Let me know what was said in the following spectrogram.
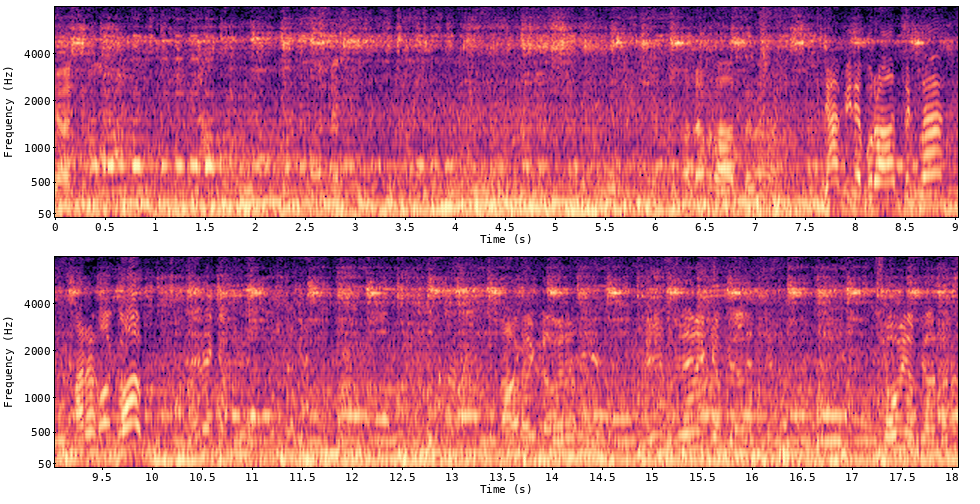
Ya. Adam rahatlığına bak. Ya bir de bu rahatlıkla ara... Bak, Hop! Bilerek Ahmet kamera değil. Reis bilerek yapıyor yani. Şov yapıyor anladın mı?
